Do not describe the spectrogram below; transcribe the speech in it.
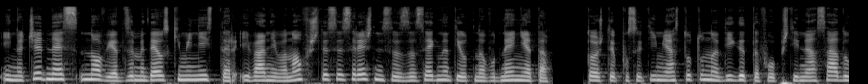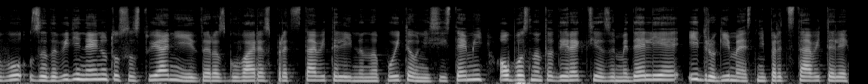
Иначе днес новият земеделски министр Иван Иванов ще се срещне с засегнати от наводненията. Той ще посети мястото на дигата в община Садово, за да види нейното състояние и да разговаря с представители на напоителни системи, областната дирекция земеделие и други местни представители.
